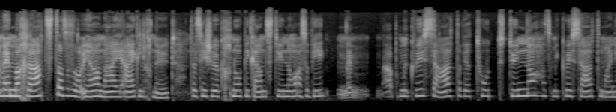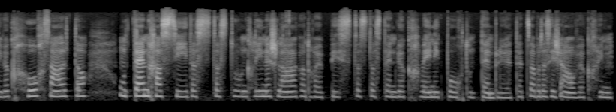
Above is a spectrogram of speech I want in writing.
Wenn man kratzt oder so, ja, nein, eigentlich nicht. Das ist wirklich nur bei ganz dünnen, also bei, aber mit gewissem Alter wird die Haut dünner, also mit gewissem Alter meine ich wirklich hohes Alter. Und dann kann es sein, dass, dass durch einen kleinen Schlag oder etwas, dass das dann wirklich wenig braucht und dann blüht Aber das ist auch wirklich im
